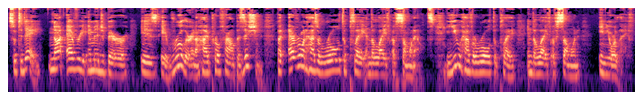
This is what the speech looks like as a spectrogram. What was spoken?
So today, not every image bearer is a ruler in a high profile position, but everyone has a role to play in the life of someone else. You have a role to play in the life of someone in your life.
